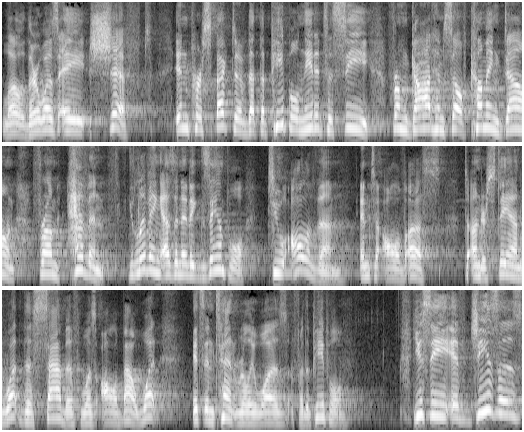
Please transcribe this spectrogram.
Lo, there was a shift in perspective that the people needed to see from God Himself coming down from heaven, living as an example to all of them and to all of us to understand what this Sabbath was all about, what its intent really was for the people. You see, if Jesus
